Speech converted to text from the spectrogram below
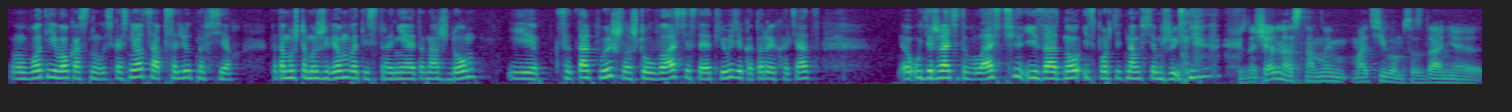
Вот его коснулось. Коснется абсолютно всех, потому что мы живем в этой стране, это наш дом, и так вышло, что у власти стоят люди, которые хотят удержать эту власть и заодно испортить нам всем жизнь. Изначально основным мотивом создания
